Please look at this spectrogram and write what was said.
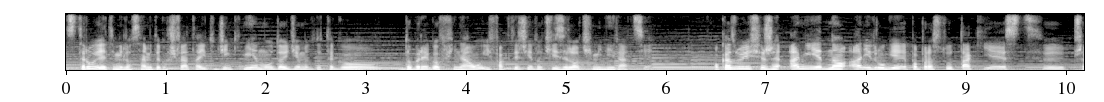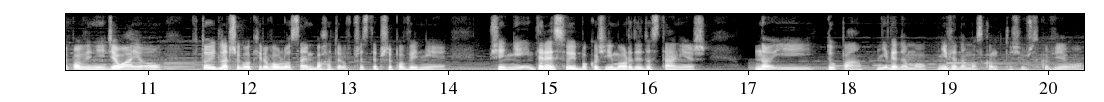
steruje tymi losami tego świata i to dzięki niemu dojdziemy do tego dobrego finału i faktycznie to ci zeloci mieli rację. Okazuje się, że ani jedno, ani drugie po prostu tak jest, y, przepowiednie działają. Kto i dlaczego kierował losami bohaterów przez te przepowiednie się nie interesuje, bo kociej mordy dostaniesz. No i dupa. Nie wiadomo, nie wiadomo skąd to się wszystko wzięło.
